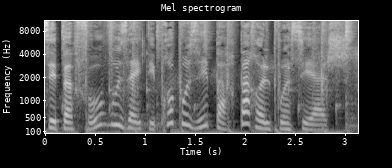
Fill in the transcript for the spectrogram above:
C'est pas faux, vous a été proposé par parole.ch.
